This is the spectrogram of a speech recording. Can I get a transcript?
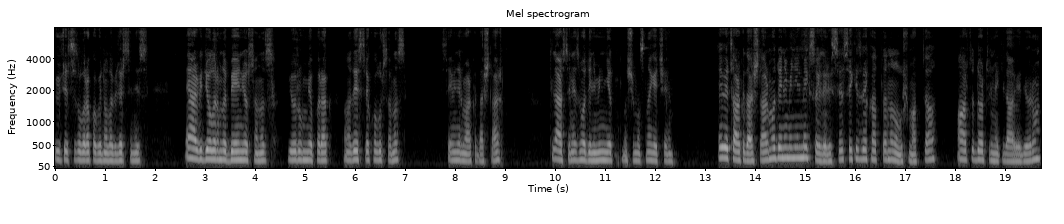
ücretsiz olarak abone olabilirsiniz. Eğer videolarımı da beğeniyorsanız yorum yaparak bana destek olursanız sevinirim arkadaşlar. Dilerseniz modelimin yapım aşamasına geçelim. Evet arkadaşlar modelimin ilmek sayıları ise 8 ve katlarından oluşmakta. Artı 4 ilmek ilave ediyorum.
